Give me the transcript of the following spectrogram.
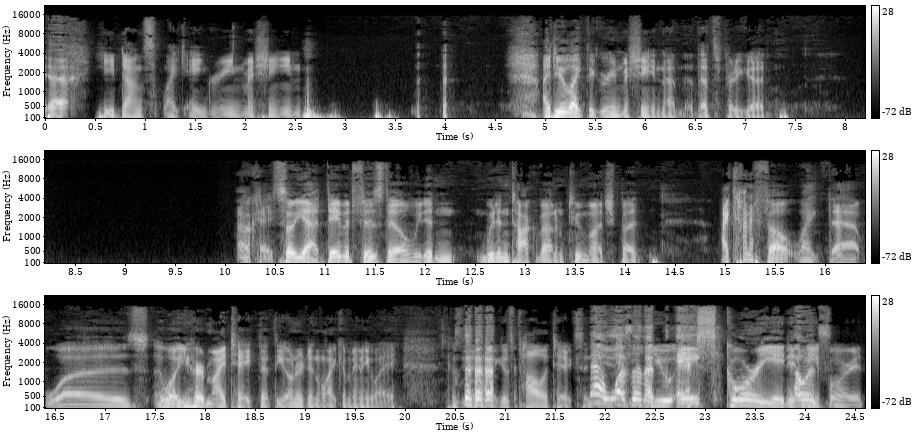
yeah. He dunks like a green machine. I do like the green machine. That that's pretty good. Okay, so yeah, David Fizdale. We didn't we didn't talk about him too much, but I kind of felt like that was well. You heard my take that the owner didn't like him anyway because he didn't like his politics. And That you, wasn't a you take. excoriated That me for it.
